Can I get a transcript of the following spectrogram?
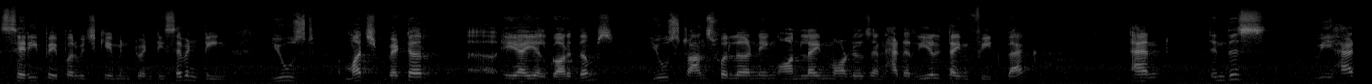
SERI paper which came in 2017 used much better uh, AI algorithms, used transfer learning, online models and had a real-time feedback. And in this, we had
